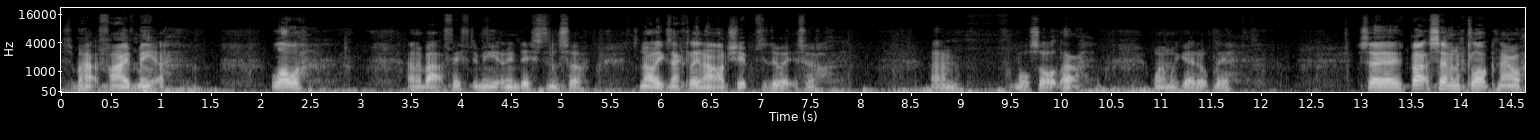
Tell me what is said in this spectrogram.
it's about five metre lower and about 50 metre in distance so it's not exactly an hardship to do it so um, we'll sort that when we get up there so about seven o'clock now.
